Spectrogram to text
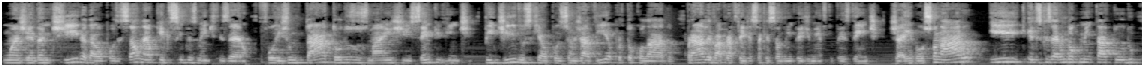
uma agenda antiga da oposição, né? O que eles simplesmente fizeram foi juntar todos os mais de 120 pedidos que a oposição já havia protocolado para levar para frente essa questão do impedimento do presidente Jair Bolsonaro e eles quiseram documentar tudo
